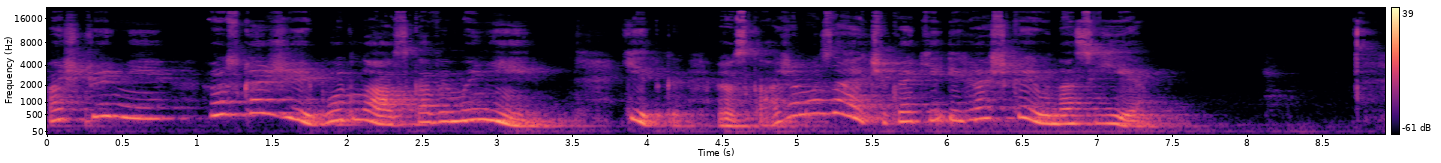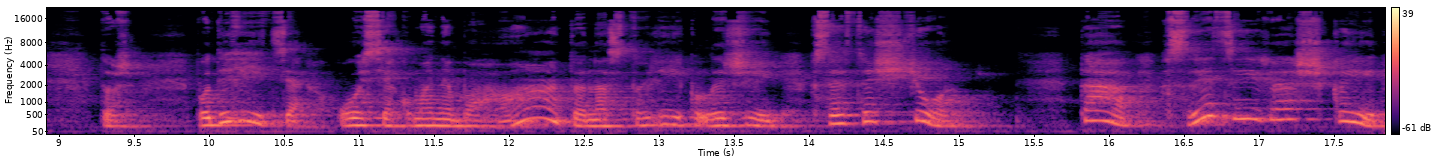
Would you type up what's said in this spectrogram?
а що ні. Розкажіть, будь ласка, ви мені. Дітки, розкажемо зайчику, які іграшки у нас є. Тож, подивіться, ось як у мене багато на столі лежить. Все це що? Так, все це іграшки.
